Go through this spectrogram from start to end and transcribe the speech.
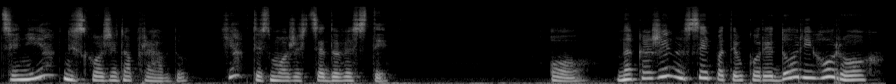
це ніяк не схоже на правду. Як ти зможеш це довести? О, накажи насипати в коридорі горох,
